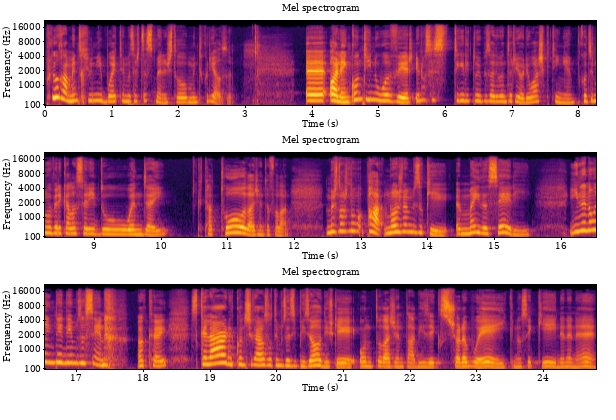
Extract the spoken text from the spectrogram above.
porque eu realmente reuni bué temas esta semana, estou muito curiosa. Uh, olhem, continuo a ver, eu não sei se tinha dito no episódio anterior, eu acho que tinha, continuo a ver aquela série do One Day, que está toda a gente a falar. Mas nós não. Pá, nós vemos o quê? A meio da série. E ainda não entendemos a cena, ok? Se calhar quando chegar aos últimos dois episódios, que é onde toda a gente está a dizer que se chora bué e que não sei quê, e nananã,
